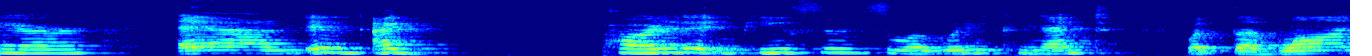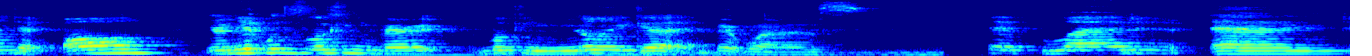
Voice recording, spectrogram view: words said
hair and it I parted it in pieces so it wouldn't connect with the blonde at all and it was looking very looking really good. It was. It bled and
